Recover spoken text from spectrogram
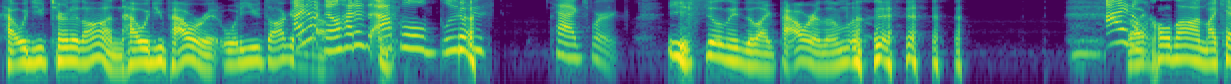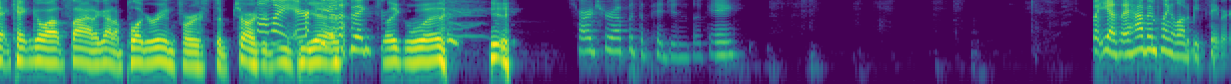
How would you turn it on? How would you power it? What are you talking about? I about? don't know. How does Apple Bluetooth tags work? You still need to like power them. I They're like, don't. hold on, my cat can't go outside. I gotta plug her in first to charge her Not my area of GPS. expertise. like what? Charge her up with the pigeons, okay? But yes, I have been playing a lot of Beat Saber.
